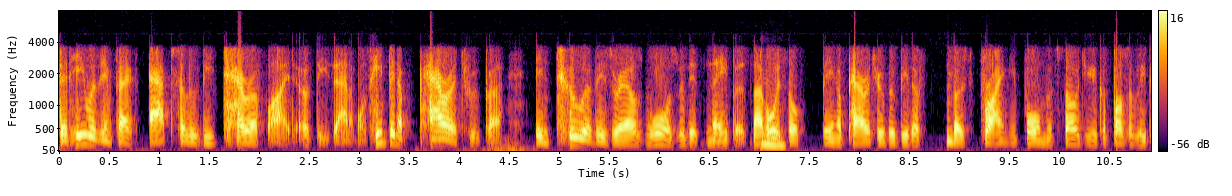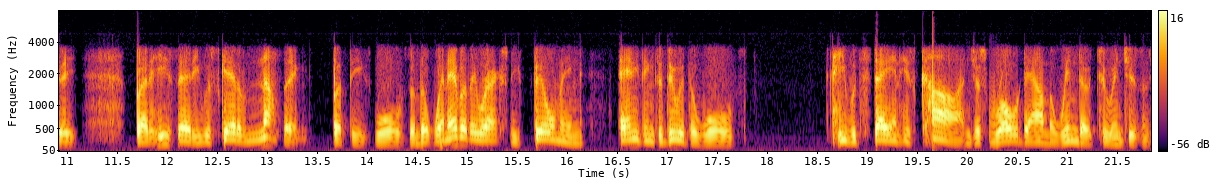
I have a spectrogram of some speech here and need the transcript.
that he was, in fact, absolutely terrified of these animals. He'd been a paratrooper in two of Israel's wars with its neighbors. And I've always mm-hmm. thought being a paratrooper would be the most frightening form of soldier you could possibly be. But he said he was scared of nothing but these wolves, and that whenever they were actually filming anything to do with the wolves, he would stay in his car and just roll down the window two inches and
